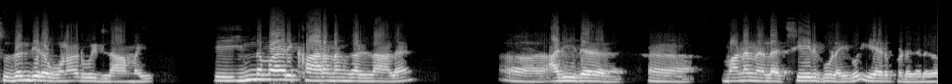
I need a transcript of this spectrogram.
சுதந்திர உணர்வு இல்லாமை. இந்த மாதிரி காரணங்கள்னால அதீத மனநல சீர்குலைவு ஏற்படுகிறது.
